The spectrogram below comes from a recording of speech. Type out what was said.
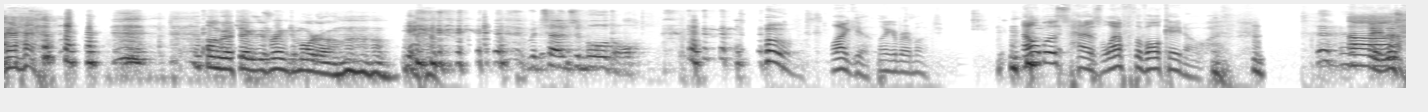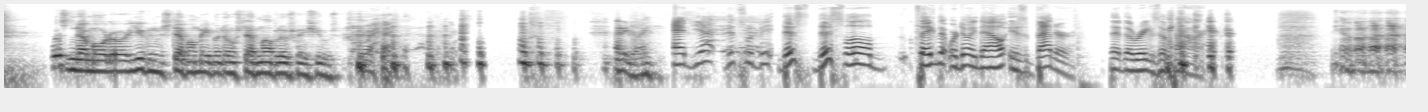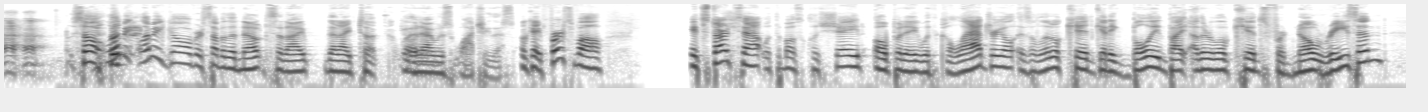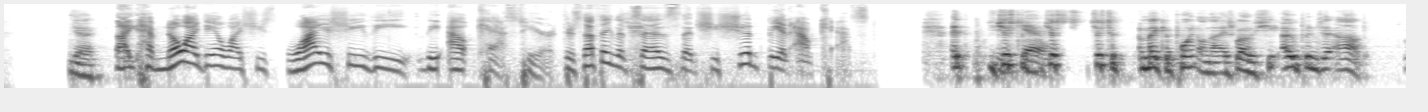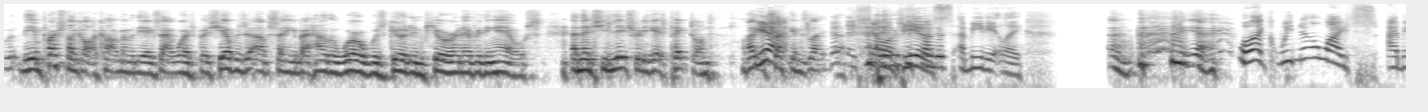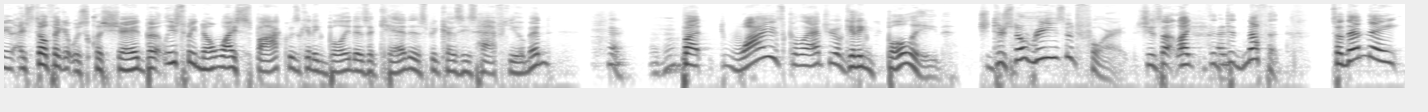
I'm going to take this ring to Mordor. Return to Mordor. Boom. Thank you. Thank you very much. Elvis has left the volcano. Uh, hey, listen, listen there, Mordor. You can step on me, but don't step on my blue suede shoes. Right. anyway. And yet, this would be this this little thing that we're doing now is better than the Rings of Power. So let me let me go over some of the notes that I that I took when I was watching this. Okay, first of all, it starts out with the most cliched opening with Galadriel as a little kid getting bullied by other little kids for no reason. Yeah. I have no idea why she's why is she the the outcast here? There's nothing that says that she should be an outcast. And just to, just just to make a point on that as well, she opens it up. The impression I got, I can't remember the exact words, but she opens it up saying about how the world was good and pure and everything else, and then she literally gets picked on like yeah. seconds later. Then they show abuse kind of, immediately. yeah. Well, like we know why. I mean, I still think it was cliched, but at least we know why Spock was getting bullied as a kid is because he's half human. Yeah. Mm-hmm. But why is Galadriel getting bullied? She, there's no reason for it. She's not, like did nothing. So then they,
